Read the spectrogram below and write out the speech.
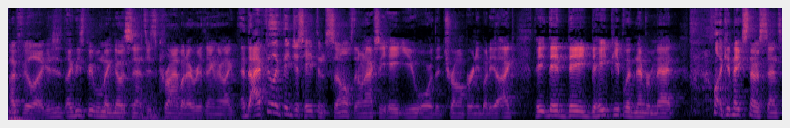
I feel like it's just like these people make no sense. They're just crying about everything. They're like, I feel like they just hate themselves. They don't actually hate you or the Trump or anybody. Like they they, they hate people they've never met. like it makes no sense.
